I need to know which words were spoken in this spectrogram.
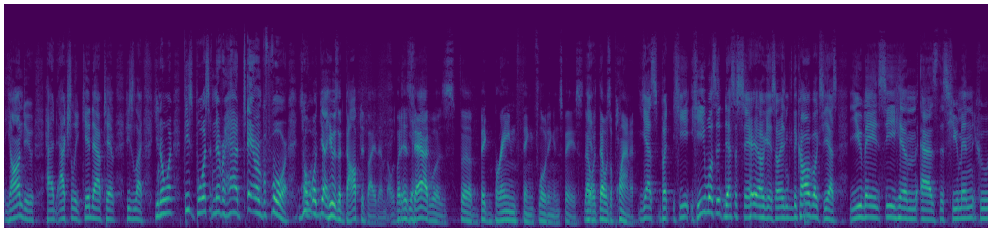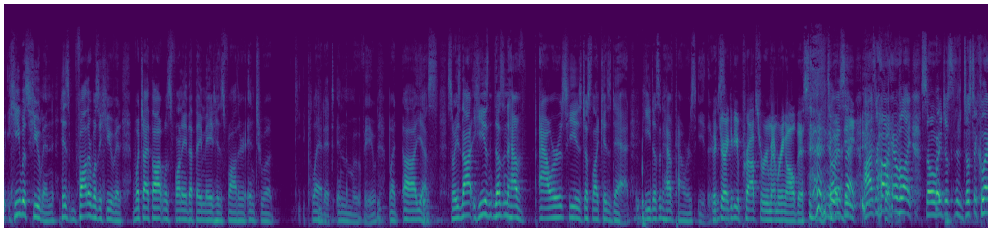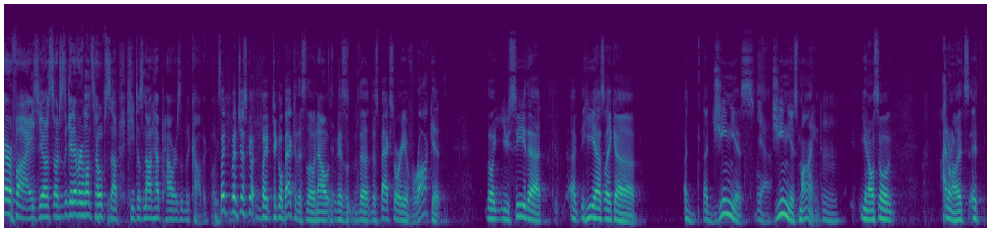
Yondu had actually kidnapped him, he's like, you know what? These boys have never had Terran before. You, oh, well, yeah, he was adopted by them though, but his Yeah. dad was the big brain thing floating in space. That Yeah. was that was a planet. Yes, but he he wasn't necessary. Okay, so in the comic books, yes, you may see him as this human who he was human. His father was a human, which I thought was funny that they made his father into a planet in the movie. But uh, yes, so he's not. He doesn't have powers. He is just like his dad. He doesn't have powers either. Victor, I give you props for remembering all this. So I said, I was I'm like, so we just just to clarify, you know, so just to get everyone's hopes up, he does not have powers in the comic books. But but just go, but to go back to this though now because the this backstory of Rocket, though you see that uh, he has like a a, a genius, Yeah. genius mind. You know, so I don't know. It's it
